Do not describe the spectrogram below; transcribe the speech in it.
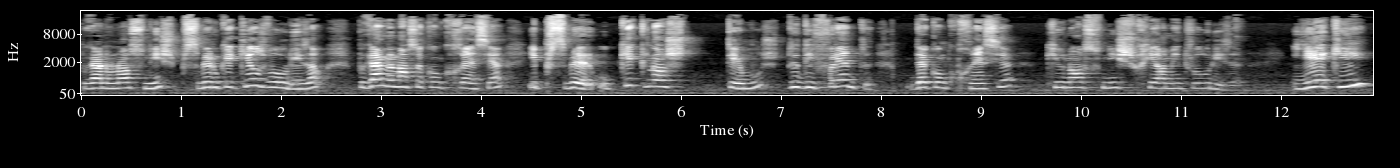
pegar no nosso nicho, perceber o que é que eles valorizam, pegar na nossa concorrência e perceber o que é que nós temos de diferente da concorrência que o nosso nicho realmente valoriza. E é aqui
